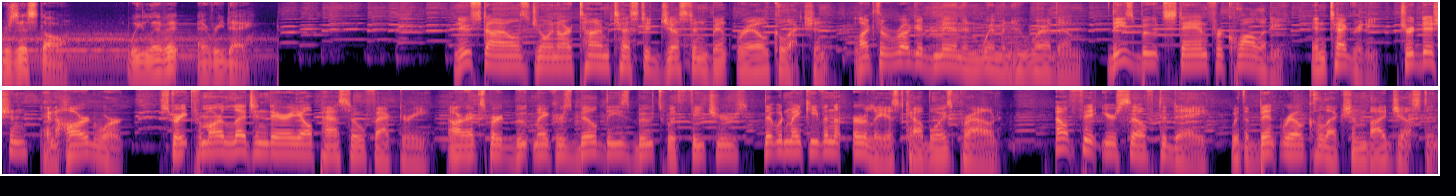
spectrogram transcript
Resistol. We live it every day. New styles join our time tested Justin Bent Rail collection. Like the rugged men and women who wear them, these boots stand for quality, integrity, tradition, and hard work. Straight from our legendary El Paso factory, our expert bootmakers build these boots with features that would make even the earliest cowboys proud. Outfit yourself today with a Bent Rail collection by Justin.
